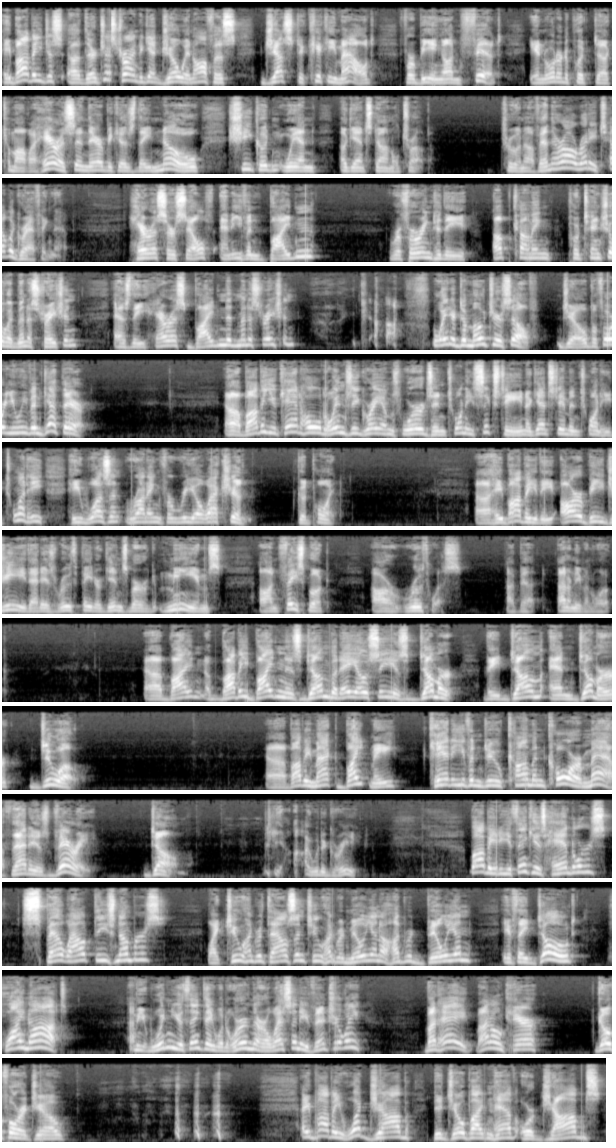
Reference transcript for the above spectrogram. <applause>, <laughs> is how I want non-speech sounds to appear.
Hey, Bobby, just uh, they're just trying to get Joe in office just to kick him out for being unfit in order to put uh, Kamala Harris in there because they know she couldn't win against Donald Trump. True enough. And they're already telegraphing that. Harris herself and even Biden referring to the upcoming potential administration as the Harris Biden administration? <laughs> Way to demote yourself. Joe, before you even get there. Uh, Bobby, you can't hold Lindsey Graham's words in 2016 against him in 2020. He wasn't running for reelection. Good point. Uh, hey, Bobby, the RBG, that is Ruth Bader Ginsburg, memes on Facebook are ruthless. I bet. I don't even look. Uh, Biden, uh, Bobby, Biden is dumb, but AOC is dumber the Dumb and Dumber duo. Uh, Bobby Mack, bite me, can't even do Common Core math. That is very dumb. <laughs> Yeah, I would agree. Bobby, do you think his handlers spell out these numbers? Like 200,000, 200 million, 100 billion? If they don't, why not? I mean, wouldn't you think they would learn their lesson eventually? But hey, I don't care. Go for it, Joe. <laughs> hey, Bobby, what job did Joe Biden have, or jobs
